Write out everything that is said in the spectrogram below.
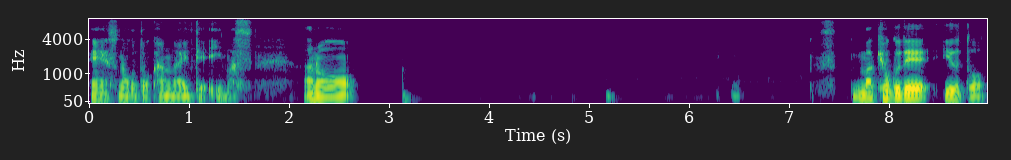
えーそんなことを考えています。あの、まあ、曲で言うと、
